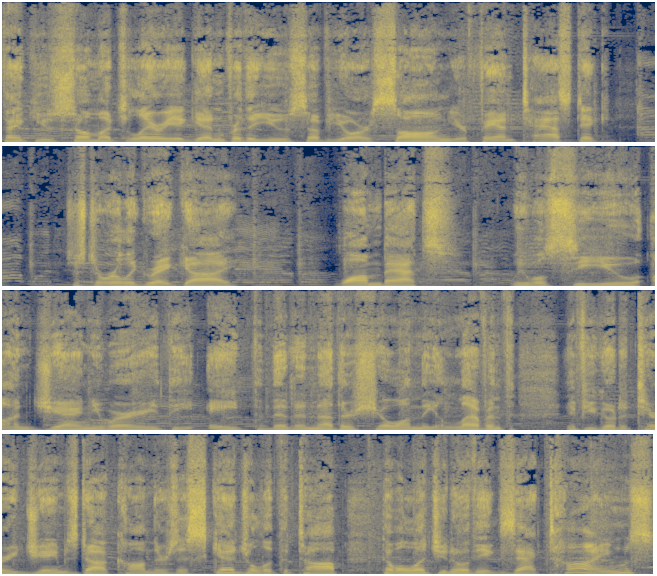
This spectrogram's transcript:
Thank you so much, Larry, again for the use of your song. You're fantastic. Just a really great guy. Wombats. We will see you on January the 8th, then another show on the 11th. If you go to terryjames.com, there's a schedule at the top that will let you know the exact times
